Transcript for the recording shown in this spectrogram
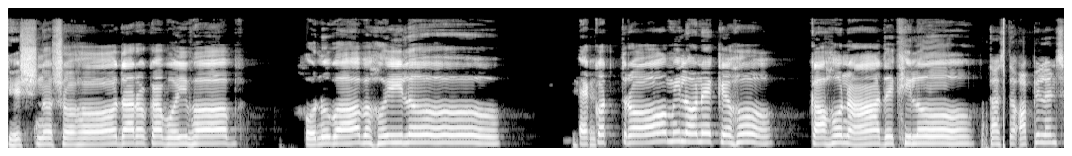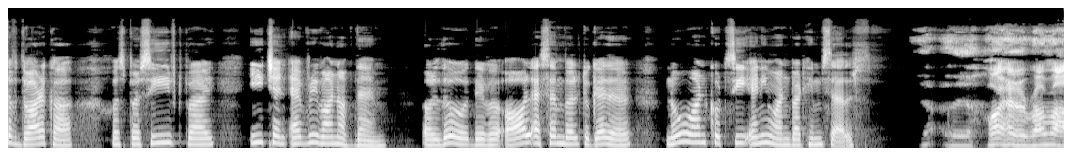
কৃষ্ণ সহ দ্বারকা বৈভব অনুভব হইল একত্র মিলনে কেহ কাহ না দেখিল Thus the opulence of Dwarka was perceived by each and every one of them. Although they were all assembled together, no one could see anyone but himself. The four-headed Brahma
